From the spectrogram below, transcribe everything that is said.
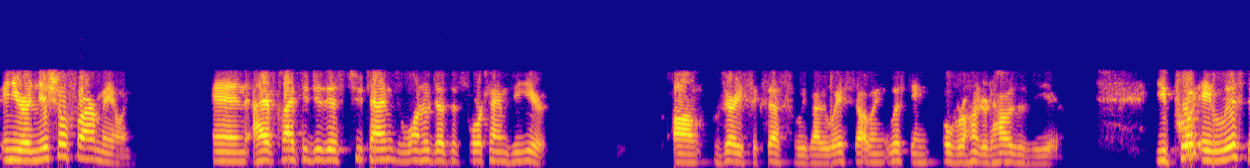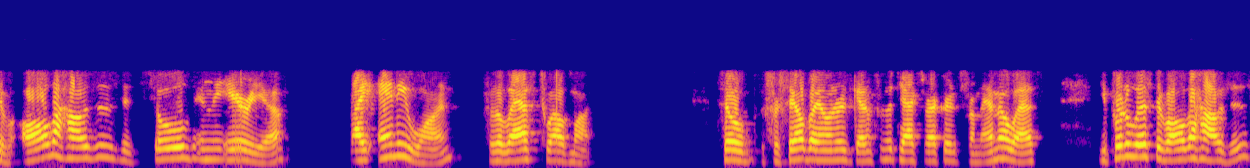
in your initial farm mailing, and I have clients who do this two times, one who does it four times a year. Um, very successfully, by the way, selling, listing over 100 houses a year. You put a list of all the houses that sold in the area by anyone for the last 12 months. So for sale by owners, get them from the tax records, from MLS. You put a list of all the houses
